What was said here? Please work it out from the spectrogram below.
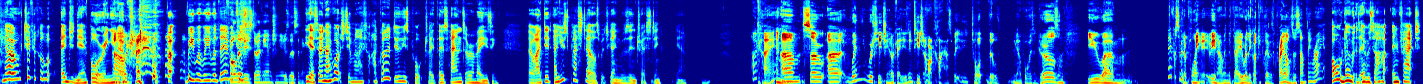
no, typical engineer, boring, you know. Oh, okay. But we were we were there Apologies because to any engineers listening. yeah. So and I watched him and I thought I've got to do his portrait. Those hands are amazing. So I did. I used pastels, which again was interesting. Yeah. Okay. Hmm. Um. So, uh, when you were teaching, okay, you didn't teach art class, but you taught little, you know, boys and girls, and you, um, there must have been a point, you know, in the day where they got to play with crayons or something, right? Oh no, there was art. In fact,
